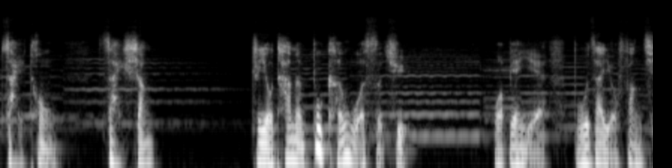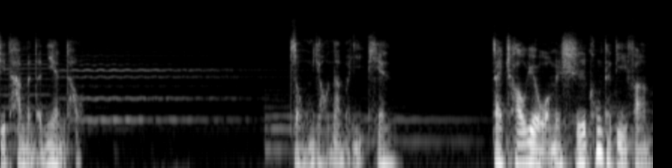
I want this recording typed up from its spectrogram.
再痛，再伤，只有他们不肯我死去。我便也不再有放弃他们的念头。总有那么一天，在超越我们时空的地方，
